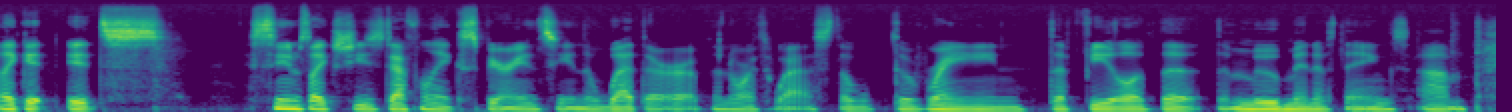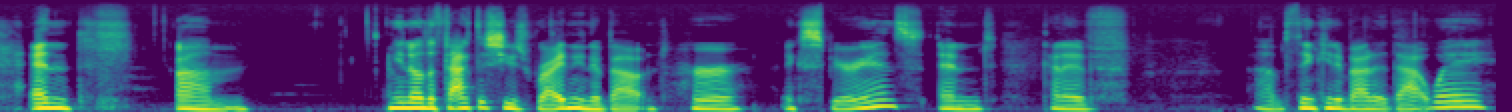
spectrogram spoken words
Like it, it's it seems like she's definitely experiencing the weather of the Northwest, the the rain, the feel of the the movement of things, um, and um, you know the fact that she's writing about her experience and kind of um, thinking about it that way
